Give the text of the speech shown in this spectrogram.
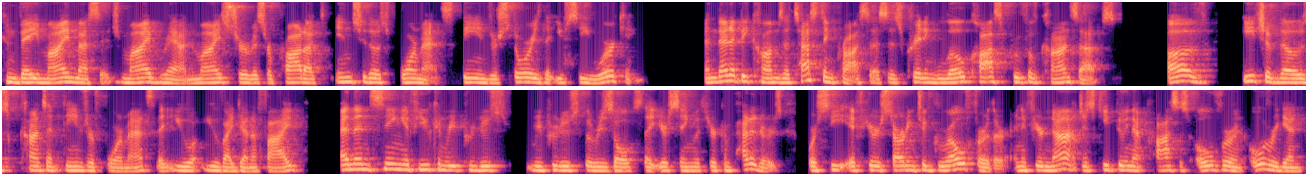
convey my message, my brand, my service or product into those formats, themes, or stories that you see working. And then it becomes a testing process, is creating low cost proof of concepts of each of those content themes or formats that you, you've identified, and then seeing if you can reproduce reproduce the results that you're seeing with your competitors or see if you're starting to grow further. And if you're not just keep doing that process over and over again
